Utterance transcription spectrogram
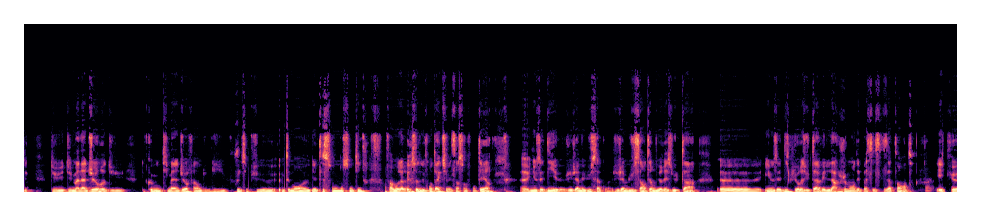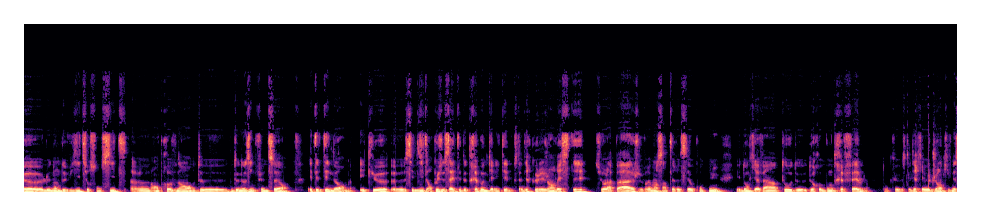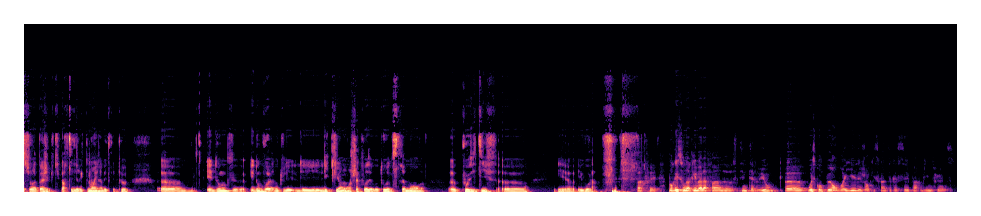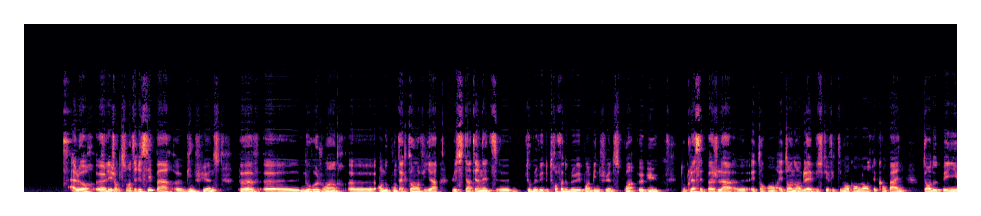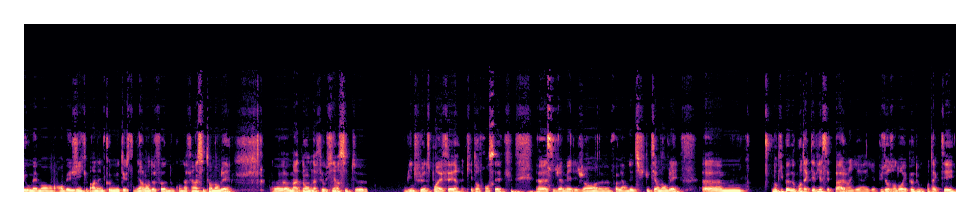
du, manager, du, community manager, enfin, du, je ne sais plus euh, exactement euh, quel était son, son titre, enfin, bon, la personne de contact chez Médecins Sans Frontières, euh, il nous a dit, j'ai jamais vu ça, quoi. J'ai jamais vu ça en termes de résultats. il nous a dit que le résultat avait largement dépassé ses attentes et que le nombre de visites sur son site en provenant de, de nos influenceurs était énorme et que euh, ces visites, en plus de ça, étaient de très bonne qualité. Donc, c'est-à-dire que les gens restaient sur la page, vraiment s'intéressaient au contenu, et donc il y avait un taux de, rebond très faible. Donc, euh, c'est-à-dire qu'il y avait peu de gens qui venaient sur la page et puis qui partaient directement. Il y en avait très peu. Euh, et donc, et donc voilà. Donc, les, les, clients ont à chaque fois des retours extrêmement positifs. Euh, et, voilà. Parfait. Boris, on arrive à la fin de cette interview. Euh, où est-ce qu'on peut envoyer les gens qui seraient intéressés par BeInfluence? Alors, les gens qui sont intéressés par Binfluence peuvent nous rejoindre en nous contactant via le site internet www.binfluence.eu. Donc là, cette page-là est, en, est en anglais, puisqu'effectivement, quand on lance des campagnes dans d'autres pays ou même en, Belgique, bah, on a une communauté aussi néerlandophone, donc on a fait un site en anglais. Euh, maintenant, on a fait aussi un site euh, binfluence.fr qui est en français, euh, si jamais les gens ont des difficultés en anglais. donc ils peuvent nous contacter via cette page, hein. il, y a, plusieurs endroits, ils peuvent nous contacter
